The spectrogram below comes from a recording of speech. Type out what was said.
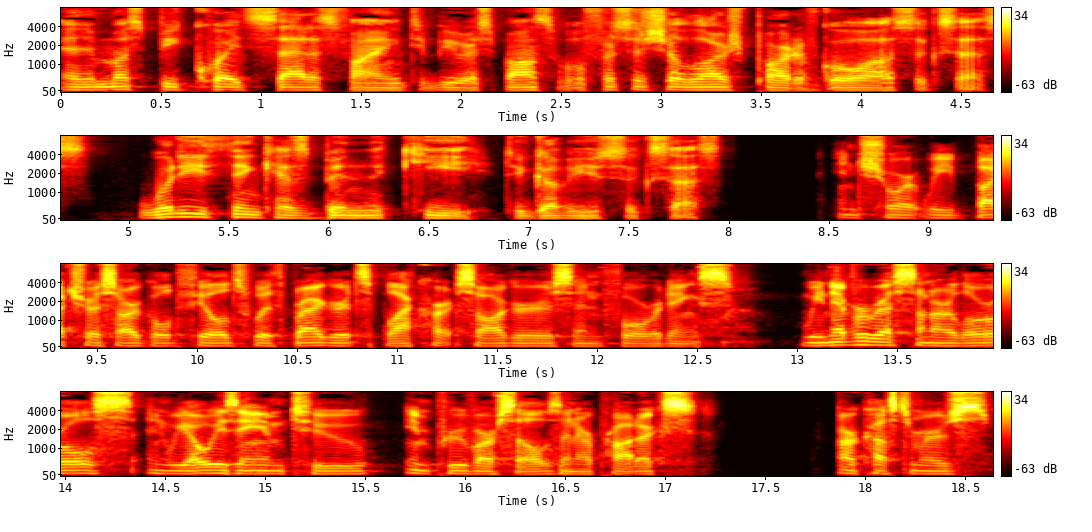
and it must be quite satisfying to be responsible for such a large part of Goal's success. What do you think has been the key to Guvyu's success? In short, we buttress our gold fields with braggarts, blackheart saugers, and forwardings. We never rest on our laurels, and we always aim to improve ourselves and our products. Our customers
